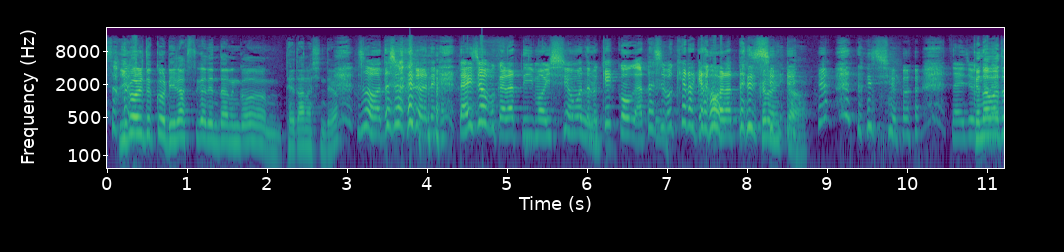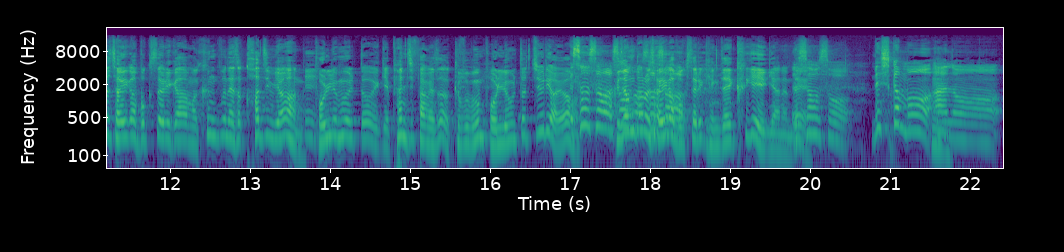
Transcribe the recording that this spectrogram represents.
이걸 듣고 리락스가 된다는 건 대단하신데요? そう、私はだからね、大丈夫かなって今一瞬思ったの、結構私もケラケラ笑ってるし。 그러니까 どうしよう。大丈夫かな 그나마도 저희가 목소리가 막 흥분해서 커지면 볼륨을 또 이렇게 편집하면서 그 부분 볼륨을 또 줄여요. そうそう、 그 そうそう 정도로 そう 저희가 목소리 굉장히 크게 얘기하는데 そうそう。 でしかも、うん、あの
